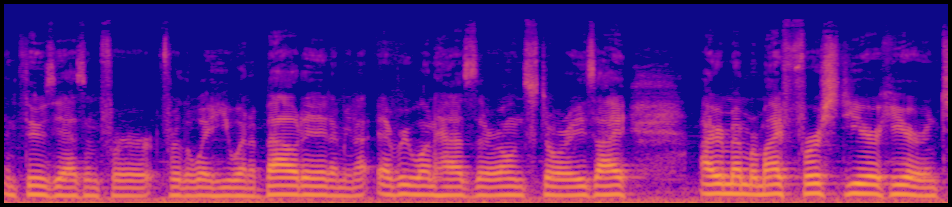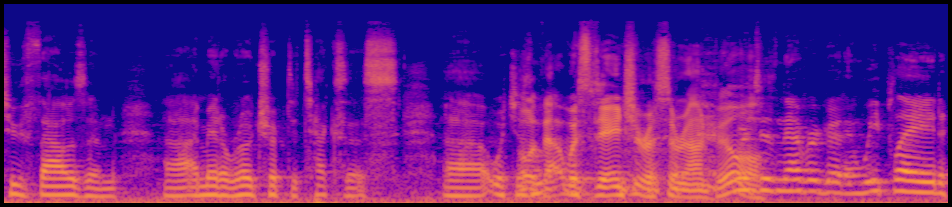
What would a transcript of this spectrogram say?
enthusiasm for for the way he went about it. I mean, everyone has their own stories. I I remember my first year here in 2000. Uh, I made a road trip to Texas, uh, which is oh, that was dangerous around Bill. which is never good. And we played.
